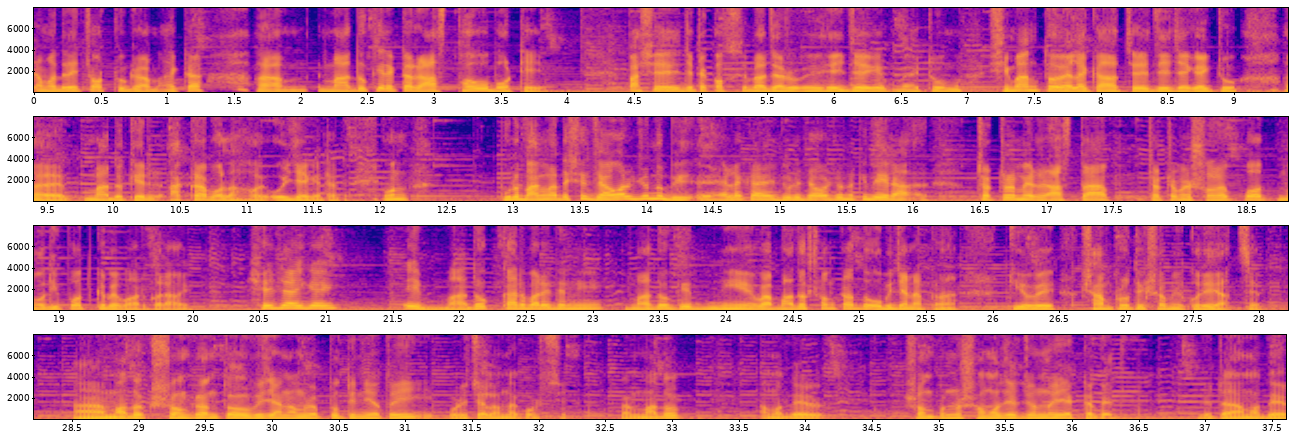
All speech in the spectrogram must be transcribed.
আমাদের এই চট্টগ্রাম একটা মাদকের একটা রাস্তাও বটে। পাশে যেটা কক্সবাজার এই যে একটু সীমান্ত এলাকা আছে যে জায়গায় একটু মাদকের আকড়া বলা হয় ওই জায়গাটাতে। এবং পুরো বাংলাদেশে যাওয়ার জন্য এলাকায় জুড়ে যাওয়ার জন্য কিন্তু এই চট্টগ্রামের রাস্তা চট্টগ্রামের সড়কপথ নদীপথকে ব্যবহার করা হয়। সেই জায়গায় এই মাদক কারবারিদের নিয়ে মাদকের নিয়ে বা মাদক সংক্রান্ত অভিযান আপনারা কীভাবে সাম্প্রতিক সময়ে করে যাচ্ছেন? আহ, মাদক সংক্রান্ত অভিযান আমরা প্রতিনিয়তই পরিচালনা করছি। কারণ মাদক আমাদের সম্পূর্ণ সমাজের জন্যই একটা ব্যাধি, যেটা আমাদের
